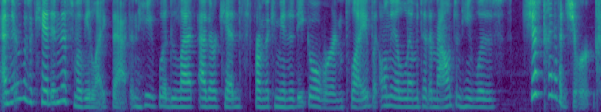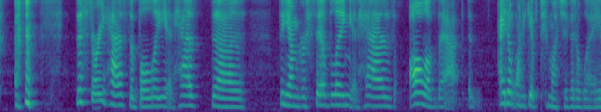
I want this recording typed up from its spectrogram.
And there was a kid in this movie like that, and he would let other kids from the community go over and play, but only a limited amount, and he was just kind of a jerk. this story has the bully, it has the the younger sibling, it has all of that. I don't want to give too much of it away,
